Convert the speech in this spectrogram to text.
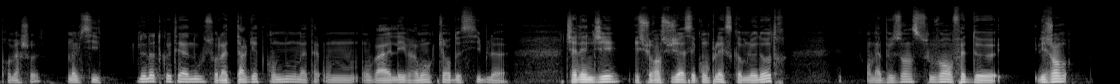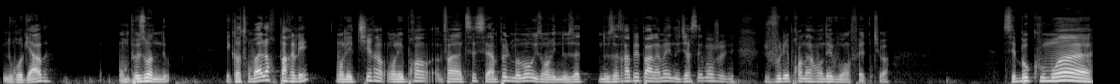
Première chose. Même si de notre côté à nous, sur la target qu'on nous, on, atta- on, on va aller vraiment cœur de cible euh, challenger et sur un sujet assez complexe comme le nôtre, on a besoin souvent en fait de, les gens nous regardent, ont besoin de nous, et quand on va leur parler, on les tire, on les prend. Enfin, tu sais, c'est un peu le moment où ils ont envie de nous, at- nous attraper par la main et nous dire c'est bon, je, je voulais prendre un rendez-vous en fait, tu vois. C'est beaucoup moins. euh,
